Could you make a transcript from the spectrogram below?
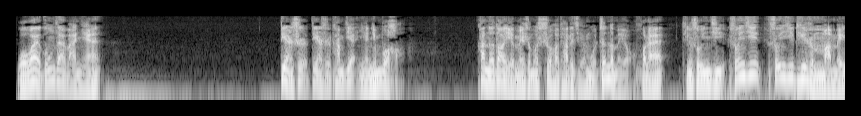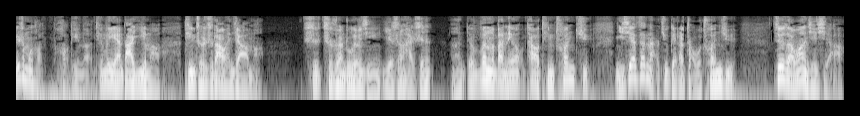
我外公在晚年，电视电视看不见，眼睛不好，看得到也没什么适合他的节目，真的没有。后来听收音机，收音机收音机听什么嘛？没什么好好听的，听微言大义嘛，听城市大玩家嘛。吃吃穿住游行，野生海参啊！就问了半天，他要听川剧。你现在在哪去给他找个川剧？最后在往下写啊。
